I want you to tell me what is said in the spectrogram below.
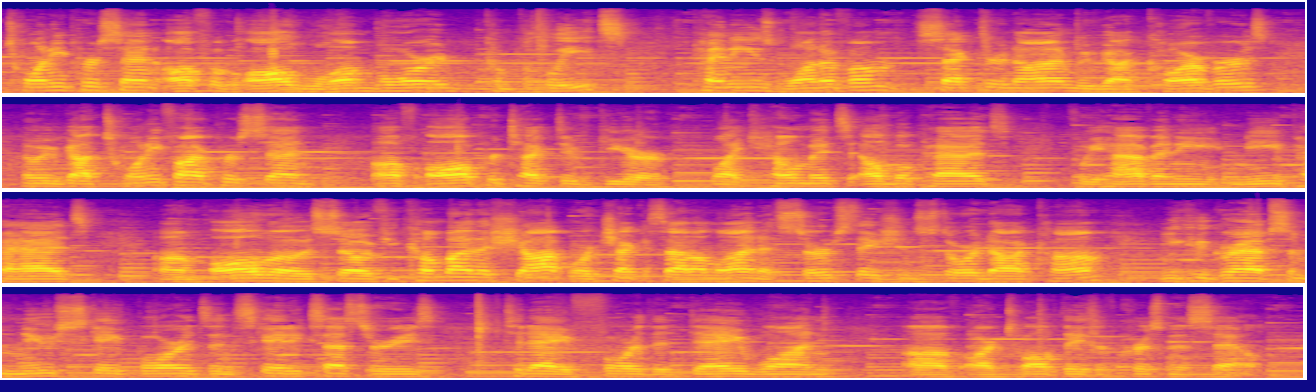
20% off of all longboard completes. Penny's one of them. Sector 9, we've got Carvers, and we've got 25% off all protective gear like helmets, elbow pads, if we have any knee pads, um, all those. So if you come by the shop or check us out online at surfstationstore.com, you could grab some new skateboards and skate accessories today for the day one of our 12 Days of Christmas sale.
